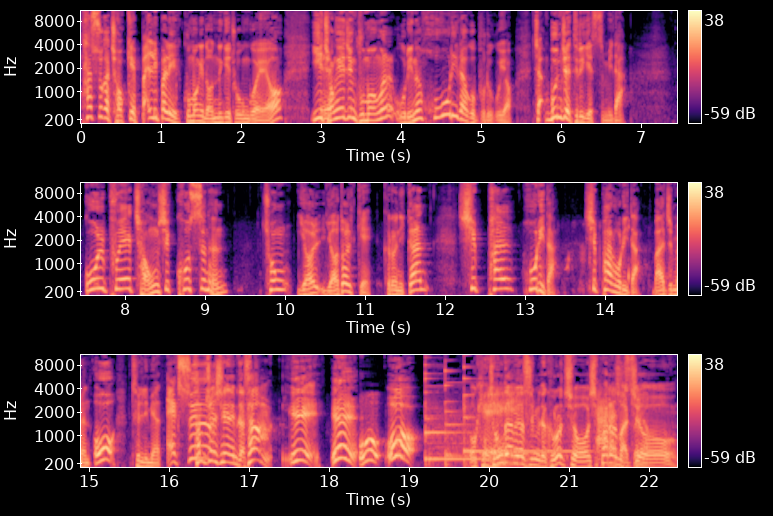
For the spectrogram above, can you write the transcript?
타수가 적게 빨리빨리 구멍에 넣는 게 좋은 거예요. 이 정해진 구멍을 우리는 홀이라고 부르고요. 자, 문제 드리겠습니다. 골프의 정식 코스는 총 18개. 그러니까 18홀이다. 18홀이다. 맞으면 O, 틀리면 X. 3초의 시간입니다. 3, 2, 1, 오! 5! 오케이. 정답이었습니다. 그렇죠. 18월 잘하셨어요. 맞죠.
